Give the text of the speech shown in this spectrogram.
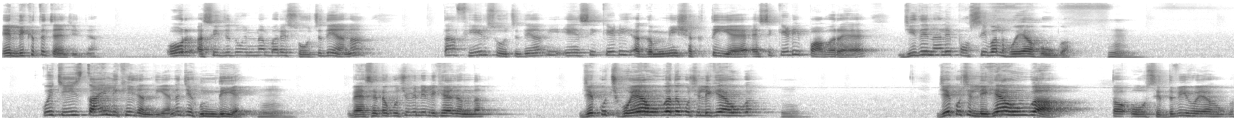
ਇਹ ਲਿਖਤ ਚ ਹੈ ਚੀਜ਼ਾਂ। ਔਰ ਅਸੀਂ ਜਦੋਂ ਇਹਨਾਂ ਬਾਰੇ ਸੋਚਦੇ ਆ ਨਾ ਤਾਂ ਫਿਰ ਸੋਚਦੇ ਆ ਵੀ ਇਹ ਐਸੀ ਕਿਹੜੀ ਅਗੰਮੀ ਸ਼ਕਤੀ ਹੈ ਐਸੀ ਕਿਹੜੀ ਪਾਵਰ ਹੈ ਜਿਹਦੇ ਨਾਲ ਇਹ ਪੋਸੀਬਲ ਹੋਇਆ ਹੋਊਗਾ। ਹੂੰ। ਕੋਈ ਚੀਜ਼ ਤਾਂ ਹੀ ਲਿਖੀ ਜਾਂਦੀ ਹੈ ਨਾ ਜੇ ਹੁੰਦੀ ਹੈ। ਹੂੰ। ਵੈਸੇ ਤਾਂ ਕੁਝ ਵੀ ਨਹੀਂ ਲਿਖਿਆ ਜਾਂਦਾ। ਜੇ ਕੁਝ ਹੋਇਆ ਹੋਊਗਾ ਤਾਂ ਕੁਝ ਲਿਖਿਆ ਹੋਊਗਾ। ਹੂੰ। ਜੇ ਕੁਝ ਲਿਖਿਆ ਹੋਊਗਾ ਤਾਂ ਉਹ ਸਿੱਧ ਵੀ ਹੋਇਆ ਹੋਊਗਾ।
